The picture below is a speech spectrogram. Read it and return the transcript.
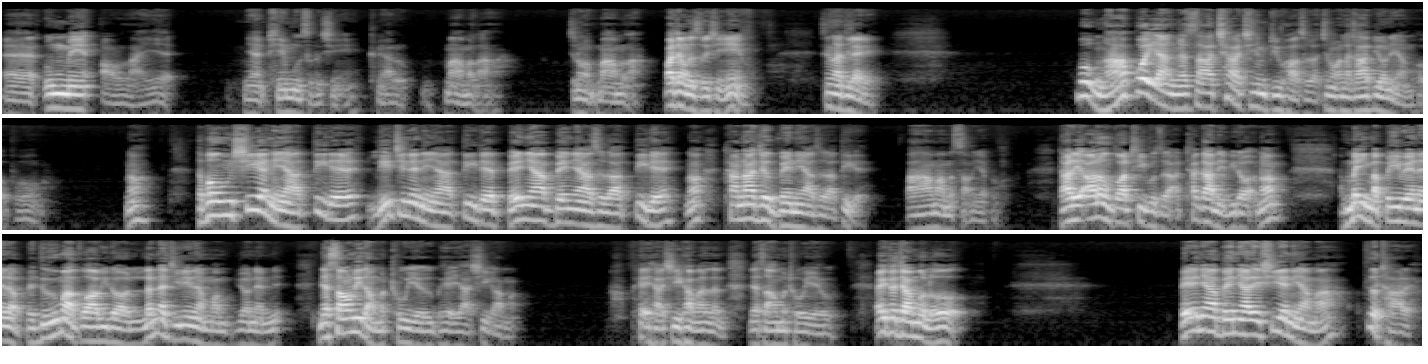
အဲဥမင်းအွန်လိုင်းရဲ့ညံပြင်းမှုဆိုလို့ရှိရင်ခမားတို့မှားမလားကျွန်တော်မှားမလားဘာကြောင့်လဲဆိုလို့ရှိရင်စဉ်းစားကြည့်လိုက်လေ ဘို့ငါးပွက်ရငစားချခြင်းပြူဟာဆိုတာကျွန်တော်အလကားပြောနေရမှာမဟုတ်ဘူးเนาะ တပုံရှိတဲ့နေရာတိတယ်လေ့ကျင့်တဲ့နေရာတိတယ်ဘယ်ညာဘယ်ညာဆိုတာတိတယ်နော်ဌာနချုပ်ဘယ်နေရာဆိုတာတိတယ်ဘာမှမဆောင်ရဘူးဒါတွေအားလုံးသွားထိဖို့ဆိုတာအထက်ကနေပြီးတော့နော်အမိတ်မပေးဘဲနဲ့တော့ဘယ်သူမှသွားပြီးတော့လက်နက်ကြီးလေးတောင်မပြောနဲ့မျက်စောင်းလေးတောင်မထိုးရဘူးဘယ်အရာရှိကမှဘယ်အရာရှိကမှမျက်စောင်းမထိုးရဘူးအဲ့တော့ကြောင့်မို့လို့ဘယ်ညာဘယ်ညာတွေရှိတဲ့နေရာမှာလွတ်ထားတယ်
